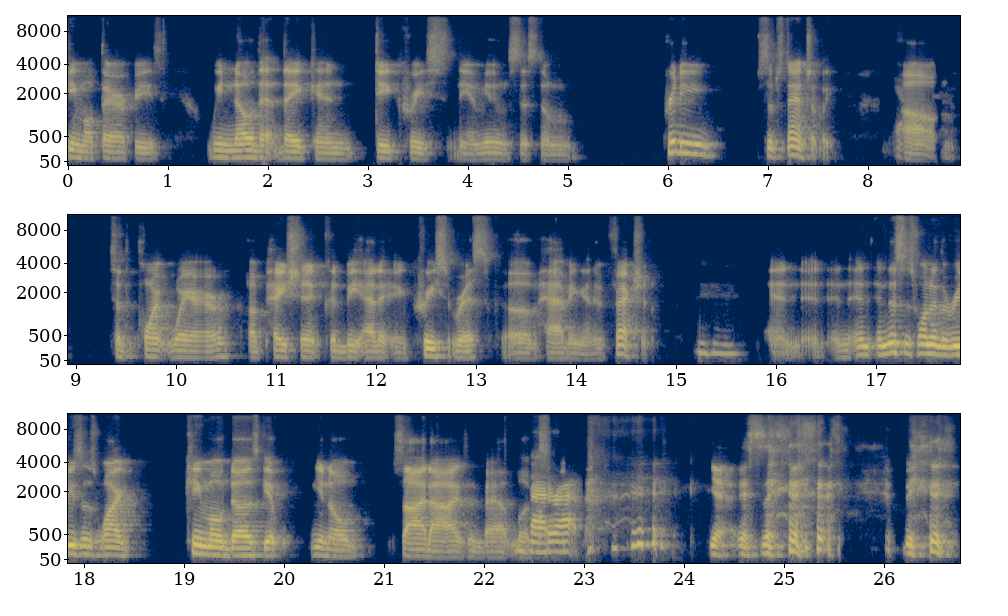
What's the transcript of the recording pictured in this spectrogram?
chemotherapies, we know that they can decrease the immune system pretty substantially yeah. um, to the point where a patient could be at an increased risk of having an infection. Mm-hmm. And, and, and, and this is one of the reasons why chemo does get, you know, side eyes and bad looks. Bad rap. yeah, it's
